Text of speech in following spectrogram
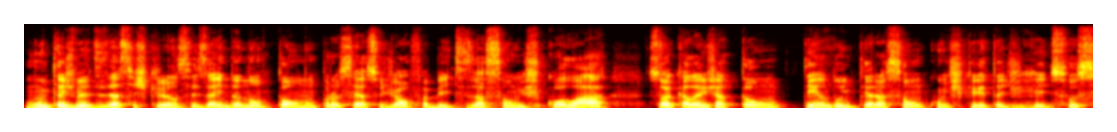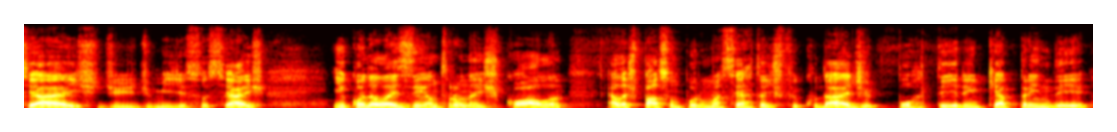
muitas vezes essas crianças ainda não estão num processo de alfabetização escolar, só que elas já estão tendo interação com escrita de redes sociais, de, de mídias sociais, e quando elas entram na escola, elas passam por uma certa dificuldade por terem que aprender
